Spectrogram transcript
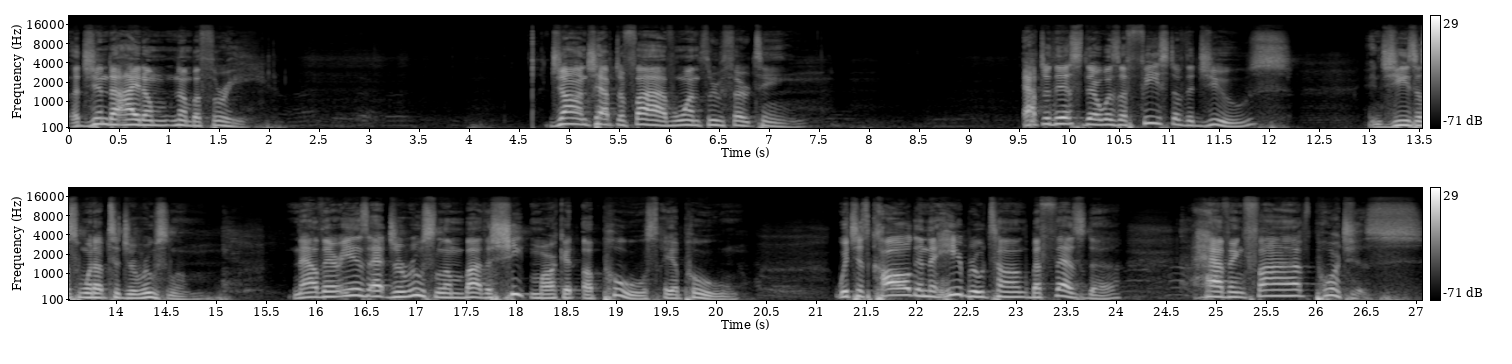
Agenda item number three. John chapter 5, 1 through 13. After this, there was a feast of the Jews, and Jesus went up to Jerusalem. Now there is at Jerusalem by the sheep market a pool, say a pool, which is called in the Hebrew tongue Bethesda having five porches.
